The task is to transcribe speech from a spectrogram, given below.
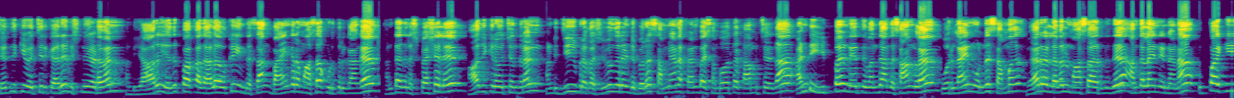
செதுக்கி வச்சிருக்காரு விஷ்ணு இடவன் அண்ட் யாரும் எதிர்பார்க்காத அளவுக்கு இந்த சாங் பயங்கர மாசா கொடுத்துருக்காங்க. அண்ட் அதுல special Adhik Ravichandran and GV Prakash இவங்க ரெண்டு பேரும் செம்மையான ஃபேன் பாய் சம்பவத்தை காமிச்சதுதான். அண்ட் இப்ப நேத்து வந்து அந்த சாங்ல ஒரு லைன் ஒன்று செம்ம வேற லெவல் மாசா இருந்தது. அந்த லைன் என்னன்னா துப்பாக்கி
